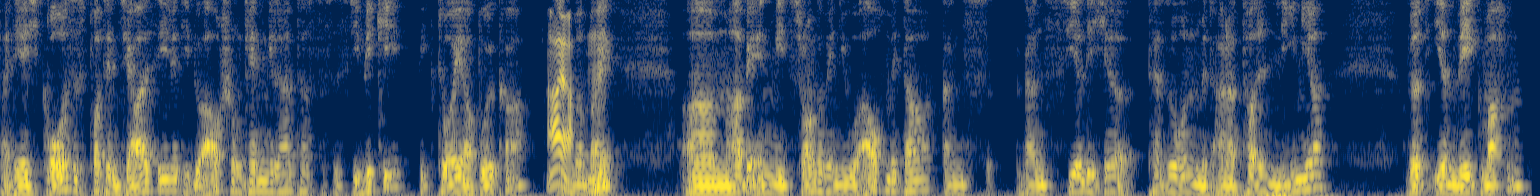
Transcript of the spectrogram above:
bei der ich großes Potenzial sehe, die du auch schon kennengelernt hast. Das ist die Vicky, Victoria Bulka. Ah ja. Wir mhm. bei ähm, HBN Meet Stronger Than You auch mit da. Ganz, ganz zierliche Person mit einer tollen Linie. Wird ihren Weg machen.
